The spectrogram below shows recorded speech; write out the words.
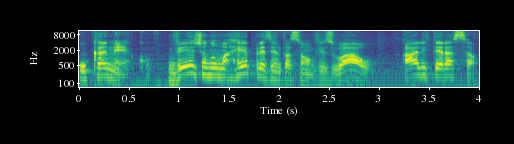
o caneco. Veja numa representação visual a literação.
